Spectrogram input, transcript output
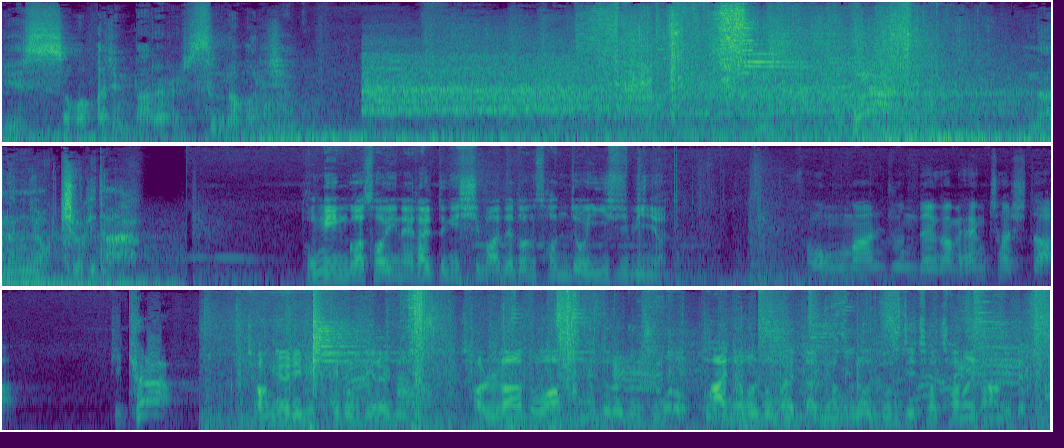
이 썩어빠진 나라를 쓸어버리자고. 나는 역적이다. 동인과 서인의 갈등이 심화되던 선조 22년 송만준 대감 행차시다. 비켜라! 정여립이 대동계를 두고 전라도와 황해도를 중심으로 반역을 도모했다는 혐의로 능지 처참을 당하게 됩니다.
